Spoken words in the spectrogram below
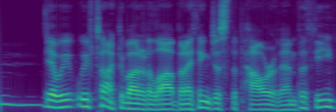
mm-hmm. yeah we, we've talked about it a lot but i think just the power of empathy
